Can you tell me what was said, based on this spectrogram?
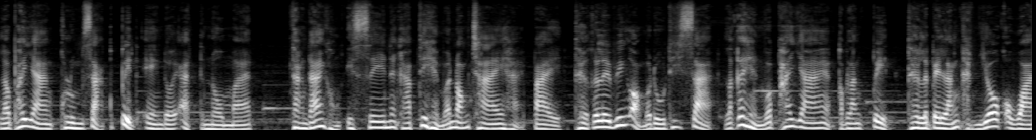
แล้วพยางคลุมสระก็ปิดเองโดยอัตโนมัติ ทางด้านของอิซซี่นะครับที่เห็นว่าน้องชายหายไป เธอก็เลยวิ่งออกมาดูที่สระแล้วก็เห็นว่าผ้ายางอะกำลังปิด เธอเลยไปล้างคันโยกเอาไว้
